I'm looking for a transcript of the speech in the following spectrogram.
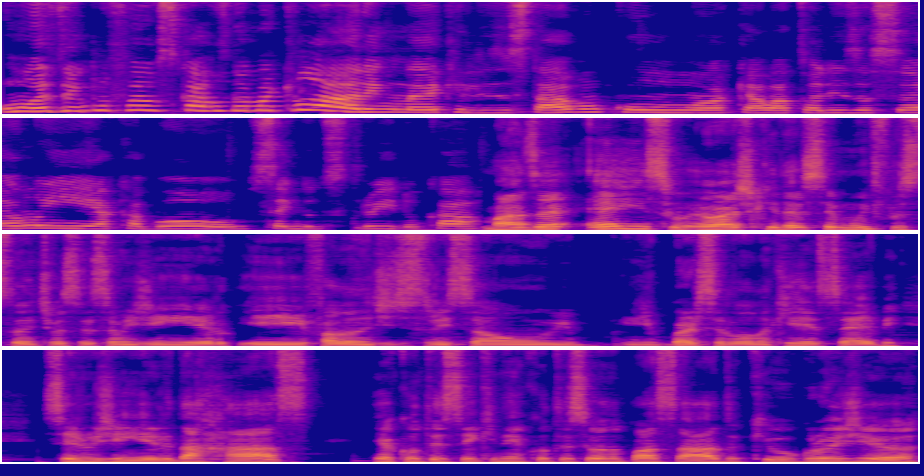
um exemplo foi os carros da McLaren, né? Que eles estavam com aquela atualização e acabou sendo destruído o carro. Mas é, é isso, eu acho que deve ser muito frustrante você ser um engenheiro e falando de destruição e, e Barcelona que recebe, ser um engenheiro da Haas e acontecer que nem aconteceu ano passado, que o Grosjean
